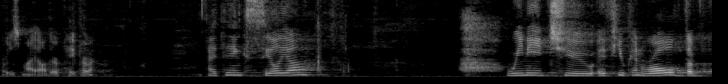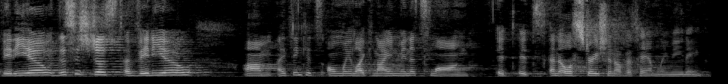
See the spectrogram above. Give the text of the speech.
Where's my other paper? I think Celia, we need to, if you can roll the video, this is just a video. Um, I think it's only like nine minutes long. It, it's an illustration of a family meeting.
